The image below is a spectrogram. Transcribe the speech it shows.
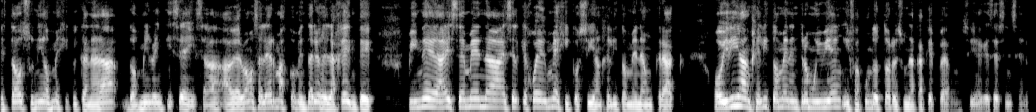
Estados Unidos, México y Canadá 2026. ¿ah? A ver, vamos a leer más comentarios de la gente. Pineda, ese Mena es el que juega en México. Sí, Angelito Mena, un crack. Hoy día Angelito Mena entró muy bien y Facundo Torres una caque perro, sí, hay que ser sincero.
